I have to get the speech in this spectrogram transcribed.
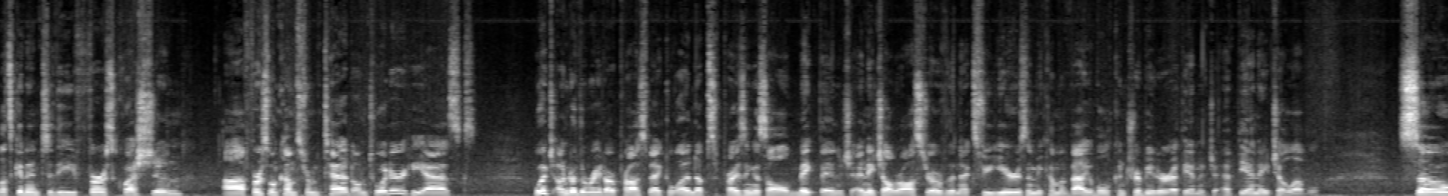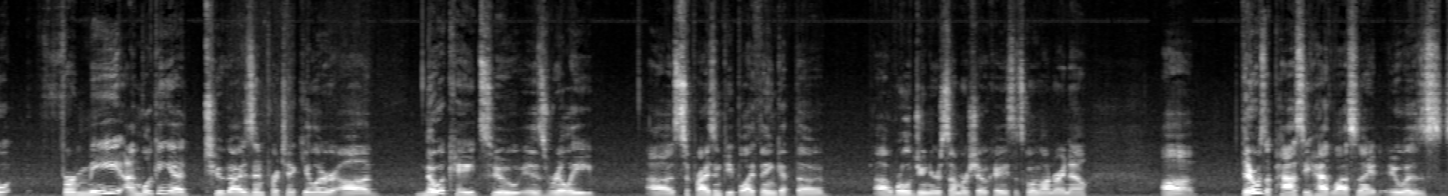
let's get into the first question. Uh, first one comes from Ted on Twitter. He asks, which under the radar prospect will end up surprising us all, make the NHL roster over the next few years, and become a valuable contributor at the NHL, at the NHL level. So, for me, I'm looking at two guys in particular. Uh, Noah Cates, who is really uh, surprising people, I think, at the uh, World Junior Summer Showcase that's going on right now. Uh, there was a pass he had last night. It was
